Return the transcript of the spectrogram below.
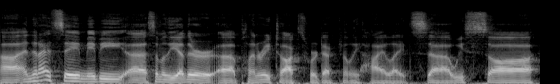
Uh, and then I'd say maybe uh, some of the other uh, plenary talks were definitely highlights. Uh, we saw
